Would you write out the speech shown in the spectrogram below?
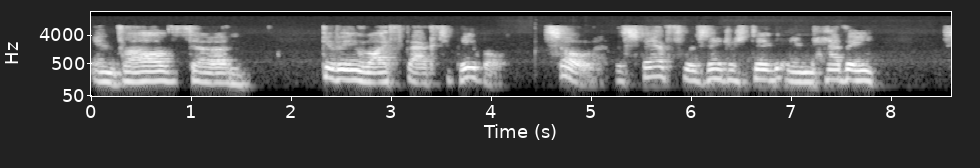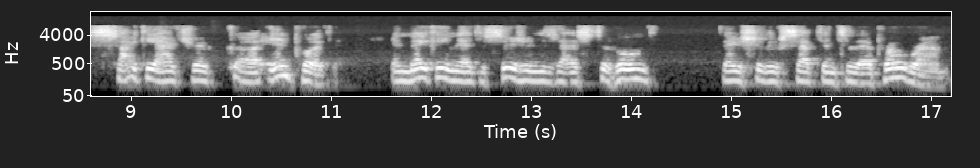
involved um, giving life back to people. So the staff was interested in having psychiatric uh, input in making their decisions as to whom they should accept into their program.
